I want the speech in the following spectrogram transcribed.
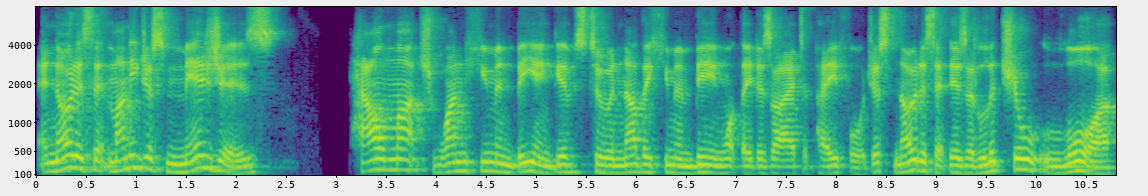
And notice that money just measures how much one human being gives to another human being what they desire to pay for. Just notice that there's a literal law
